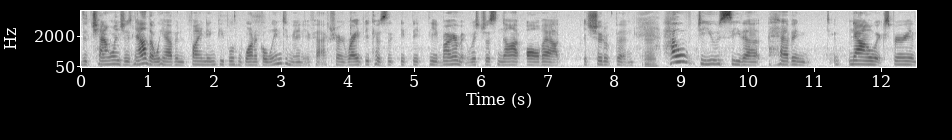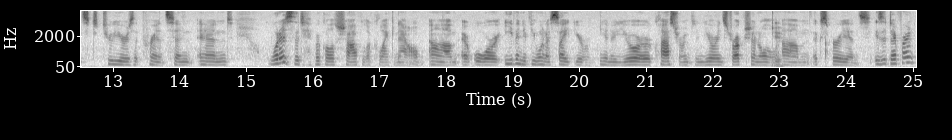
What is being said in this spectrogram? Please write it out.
the challenges now that we have in finding people who want to go into manufacturing, right? Because it, the environment was just not all that it should have been. Mm. How do you see that having now experienced two years at Prince and, and what does the typical shop look like now? Um, or even if you want to cite your, you know, your classrooms and your instructional yeah. um, experience, is it different?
